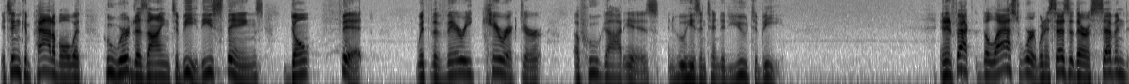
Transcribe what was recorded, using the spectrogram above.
it's incompatible with who we're designed to be these things don't fit with the very character of who god is and who he's intended you to be and in fact the last word when it says that there are seven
